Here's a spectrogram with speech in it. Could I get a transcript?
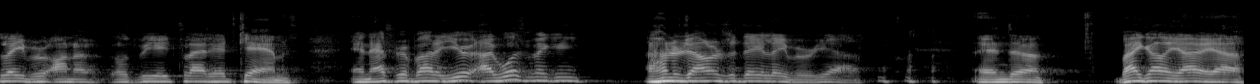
labor on a, those V8 flathead cams. And after about a year, I was making $100 a day labor, yeah. and uh, by golly, I, uh,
